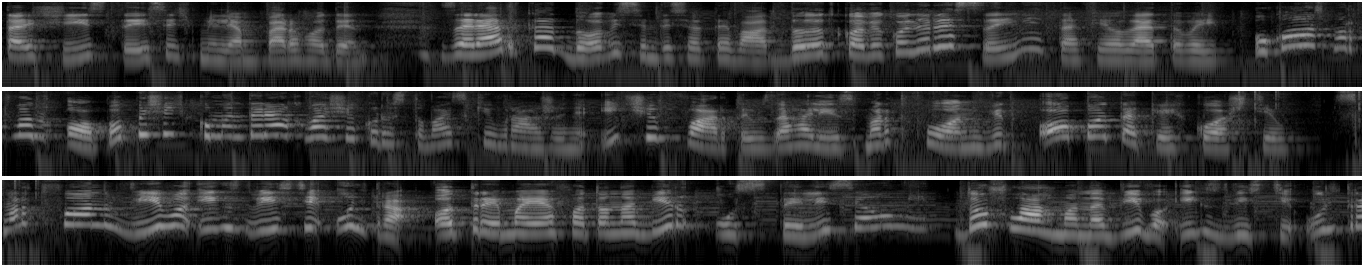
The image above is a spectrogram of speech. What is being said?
та 6000 мАч. Зарядка до 80 Вт. Додаткові кольори синій та фіолетовий. У кого смартфон Oppo? Пишіть в коментарях ваші користувацькі враження і чи вартий взагалі смартфон від Oppo таких коштів. Смартфон Vivo X200 Ultra отримає фотонабір у стилі Xiaomi. До флагмана Vivo X200 Ultra,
